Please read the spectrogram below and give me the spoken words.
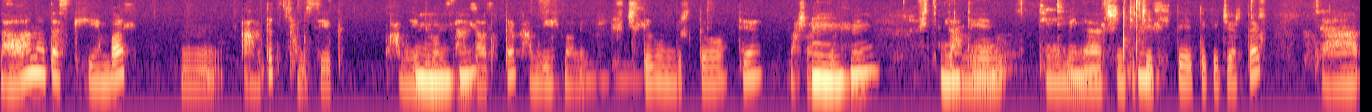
ногоонуудаас гэх юм бол амтд төмсийг хамгийн түрүүнд санал болгодог хамгийн их нэг хвчлэг өндөртөө тий маш олон витамин тийм минерал шинжиж хэлэхтэй байдаг гэж ярьдаг. За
